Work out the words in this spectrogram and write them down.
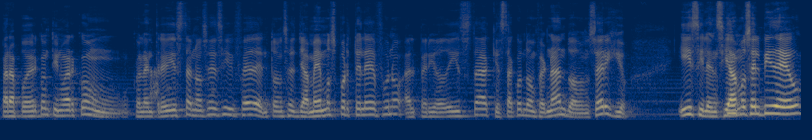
para poder continuar con, la entrevista, no sé si Fede, entonces llamemos por teléfono al periodista que está con don Fernando, a don Sergio, y silenciamos el video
